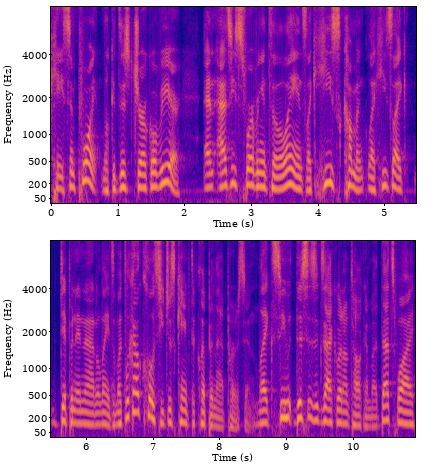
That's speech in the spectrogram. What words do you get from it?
case in point, look at this jerk over here. And as he's swerving into the lanes, like he's coming, like he's like dipping in and out of lanes. I'm like, look how close he just came to clipping that person. Like, see, this is exactly what I'm talking about. That's why,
